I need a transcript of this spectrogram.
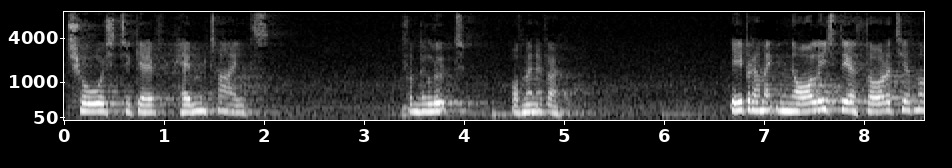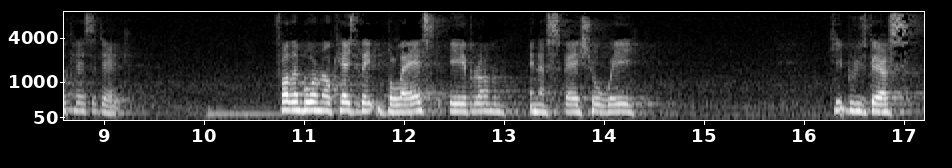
chose to give him tithes from the loot of Nineveh. Abraham acknowledged the authority of Melchizedek. Furthermore, Melchizedek blessed Abram in a special way. Hebrews verse,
